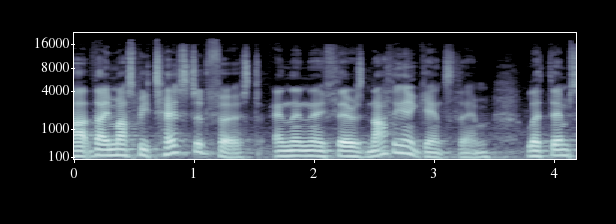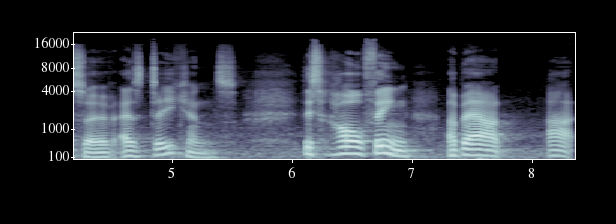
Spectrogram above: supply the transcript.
uh, they must be tested first, and then if there is nothing against them, let them serve as deacons. This whole thing about uh,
